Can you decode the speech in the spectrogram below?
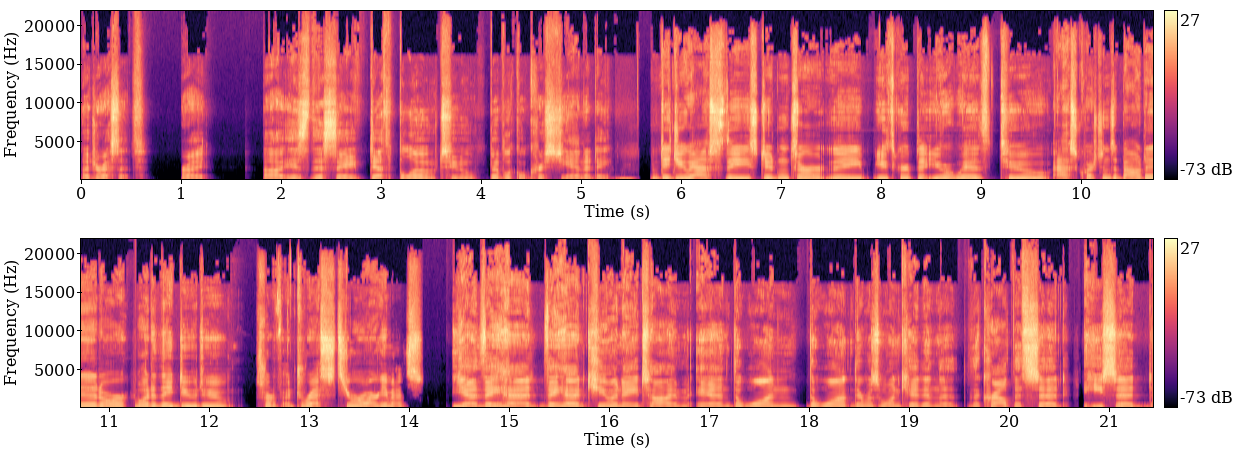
address it, right? Uh, is this a death blow to biblical Christianity? Did you ask the students or the youth group that you were with to ask questions about it, or what did they do to sort of addressed your arguments? Yeah, they had they had Q and A time, and the one the one there was one kid in the the crowd that said he said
